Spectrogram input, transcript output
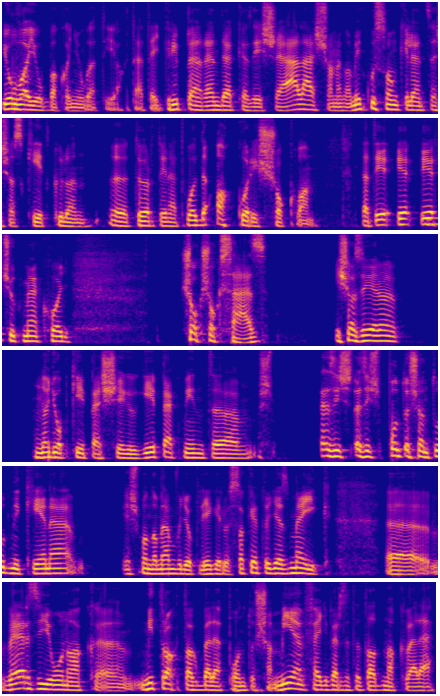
jóval jobbak a nyugatiak. Tehát egy Gripen rendelkezésre állása, meg a MiG-29-es, az két külön történet volt, de akkor is sok van. Tehát értsük meg, hogy sok-sok száz, és azért nagyobb képességű gépek, mint ez is, ez is pontosan tudni kéne, és mondom, nem vagyok légérő szakértő, hogy ez melyik verziónak, mit raktak bele pontosan, milyen fegyverzetet adnak vele,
